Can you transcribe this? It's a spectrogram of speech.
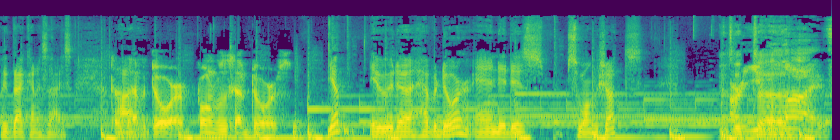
like that kind of size. Doesn't Uh, have a door. Phone booths have doors. Yep, it would uh, have a door and it is swung shut. Is Are it, you uh, alive?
